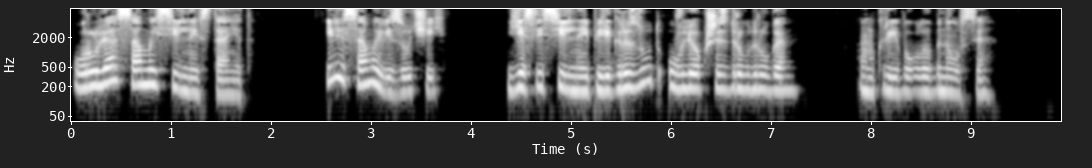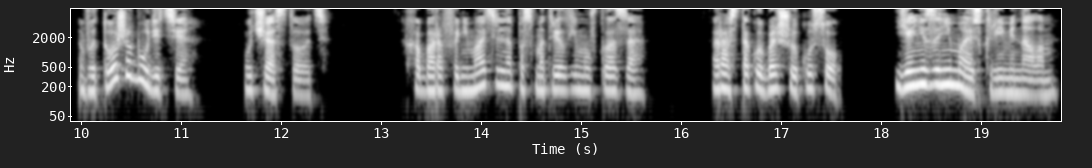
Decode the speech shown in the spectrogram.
У руля самый сильный встанет. Или самый везучий. Если сильные перегрызут, увлекшись друг друга. Он криво улыбнулся. Вы тоже будете участвовать? Хабаров внимательно посмотрел ему в глаза. Раз такой большой кусок. Я не занимаюсь криминалом.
